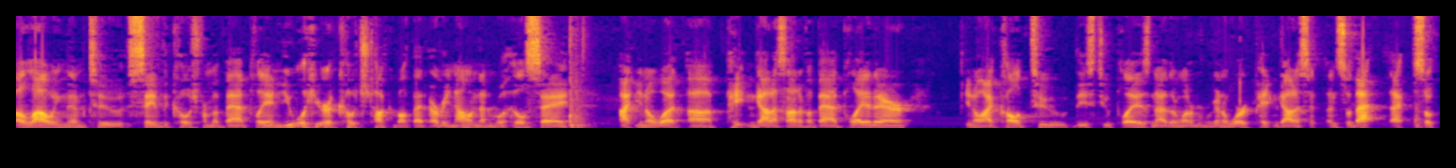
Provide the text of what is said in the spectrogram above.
allowing them to save the coach from a bad play. And you will hear a coach talk about that every now and then, where he'll say, you know what, uh, Peyton got us out of a bad play there. You know, I called two these two plays, neither one of them were going to work. Peyton got us, and so that that so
